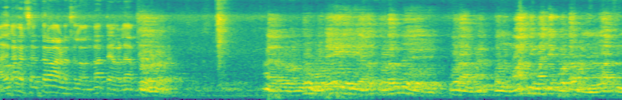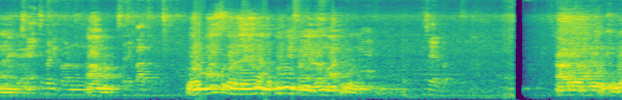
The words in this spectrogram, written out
அதெல்லாம் ஒரு சத்திரம் இடத்துல வந்தால் தேவையில்ல. வந்து ஒரே ஏரியால தொடர்ந்து கொஞ்சம் மாத்தி மாத்தி போட்டா கொஞ்சம் நல்லா இருக்கும்னு நினைக்கிறேன். ஆமா. ஒரு மாசத்துக்கு ஒரு தடவை அந்த தூய்மை பணியாளர் மாற்றி விடுங்க ஆர்வமாக இருக்கின்ற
